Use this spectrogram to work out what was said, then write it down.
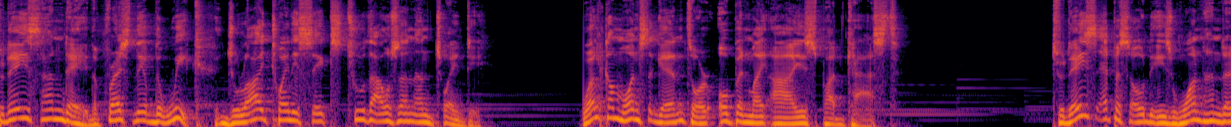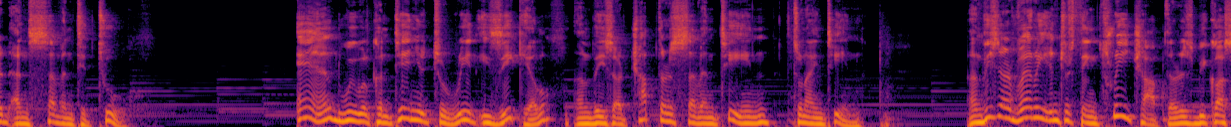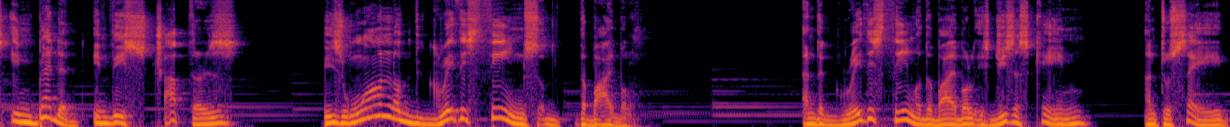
Today is Sunday, the first day of the week, July 26, 2020. Welcome once again to our Open My Eyes podcast. Today's episode is 172. And we will continue to read Ezekiel, and these are chapters 17 to 19. And these are very interesting three chapters because embedded in these chapters is one of the greatest themes of the Bible. And the greatest theme of the Bible is Jesus came and to save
